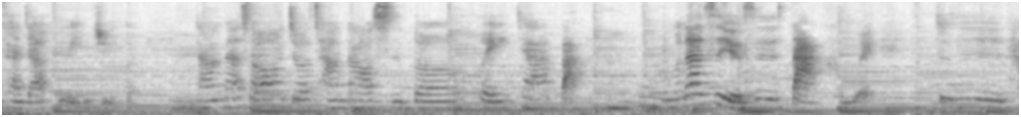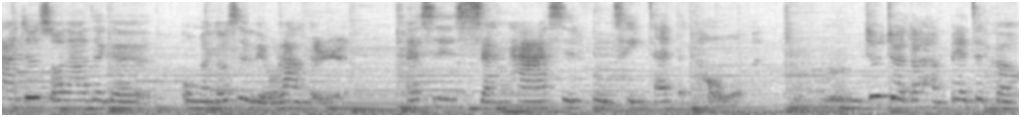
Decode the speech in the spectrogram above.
参加福音聚会，然后那时候就唱到诗歌《回家吧》，嗯，我们那次也是大哭哎，就是他就说到这个，我们都是流浪的人，但是神他是父亲在等候我们，嗯，就觉得很被这个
